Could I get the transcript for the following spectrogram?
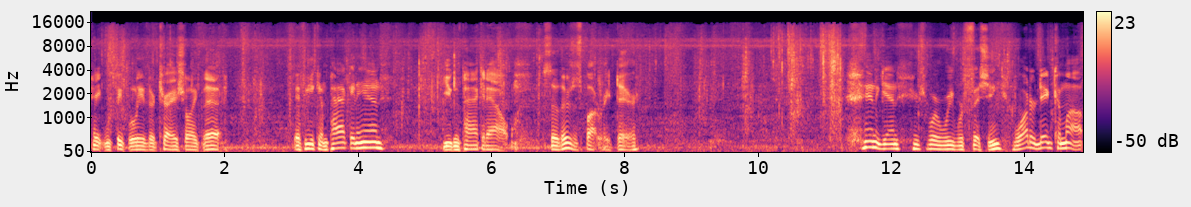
hate when people leave their trash like that if you can pack it in you can pack it out so there's a spot right there. And again, here's where we were fishing. Water did come up.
